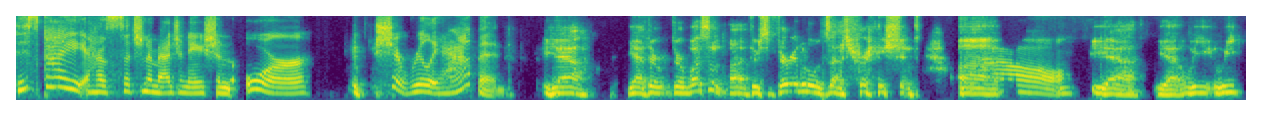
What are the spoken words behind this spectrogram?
this guy has such an imagination, or shit really happened. Yeah, yeah. There, there wasn't. Uh, there's very little exaggeration. Uh, wow. Yeah, yeah. We, we,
